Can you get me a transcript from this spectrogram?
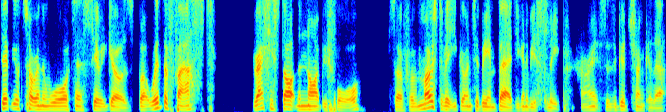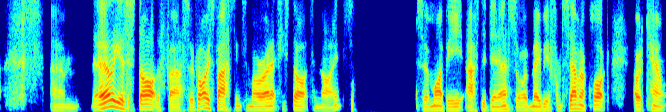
dip your toe in the water, see how it goes. But with the fast, you actually start the night before. So for most of it, you're going to be in bed. You're going to be asleep. All right. So there's a good chunk of that. Um, the earlier start the fast. So if I was fasting tomorrow, I'd actually start tonight. So it might be after dinner. So maybe from seven o'clock, I would count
